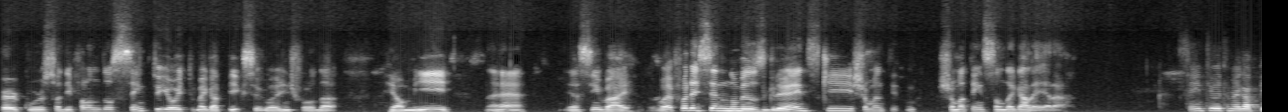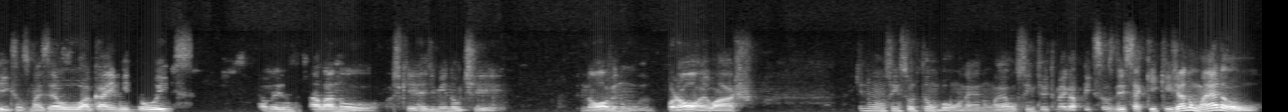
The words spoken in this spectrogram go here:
percurso ali, falando dos 108 megapixels, igual a gente falou da Realme, né? E assim vai. Vai fornecendo números grandes que chama, chama a atenção da galera. 108 megapixels, mas é o HM2, é o mesmo que está lá no, acho que é Redmi Note 9, no Pro, eu acho. Que não é um sensor tão bom, né? Não é o 108 megapixels desse aqui, que já não era o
